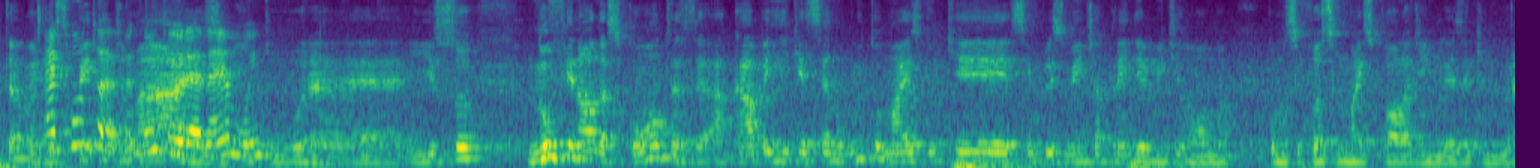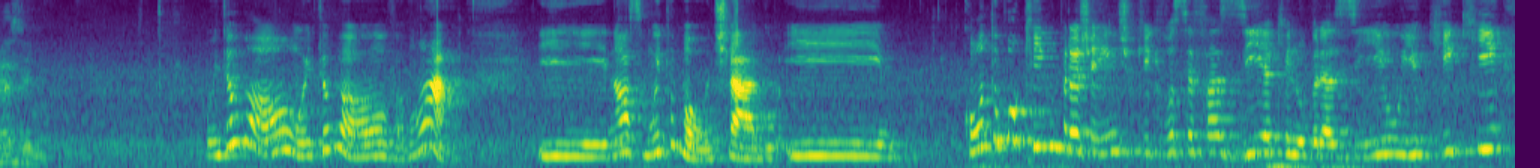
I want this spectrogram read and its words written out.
Então, é cultura, demais. É cultura, né? Muito. Cultura, é. E isso, no final das contas, acaba enriquecendo muito mais do que simplesmente aprender o idioma, como se fosse uma escola de inglês aqui no Brasil. Muito bom, muito bom. Vamos lá. E, nossa, muito bom, Thiago. E Conta um pouquinho pra gente o que, que você fazia aqui no Brasil e o que, que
